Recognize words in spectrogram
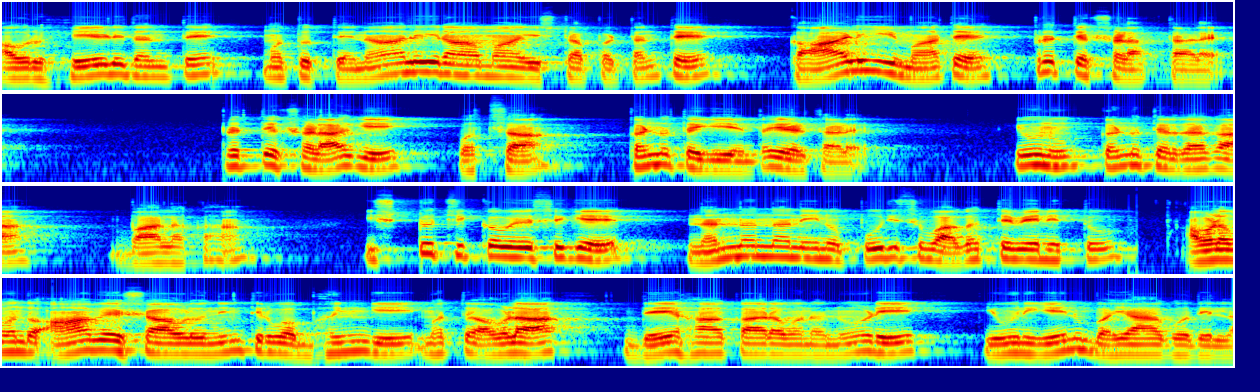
ಅವರು ಹೇಳಿದಂತೆ ಮತ್ತು ತೆನಾಲಿರಾಮ ಇಷ್ಟಪಟ್ಟಂತೆ ಕಾಳಿ ಮಾತೆ ಪ್ರತ್ಯಕ್ಷಳಾಗ್ತಾಳೆ. ಪ್ರತ್ಯಕ್ಷಳಾಗಿ ವತ್ಸ ಕಣ್ಣು ತೆಗಿ ಅಂತ ಹೇಳ್ತಾಳೆ. ಇವನು ಕಣ್ಣು ತೆರೆದಾಗ, ಬಾಲಕ, ಇಷ್ಟು ಚಿಕ್ಕ ವಯಸ್ಸಿಗೆ ನನ್ನನ್ನು ನೀನು ಪೂಜಿಸುವ ಅಗತ್ಯವೇನಿತ್ತು? ಅವಳ ಒಂದು ಆವೇಶ, ಅವಳು ನಿಂತಿರುವ ಭಂಗಿ ಮತ್ತು ಅವಳ ದೇಹಾಕಾರವನ್ನು ನೋಡಿ ಇವನಿಗೇನು ಭಯ ಆಗೋದಿಲ್ಲ.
